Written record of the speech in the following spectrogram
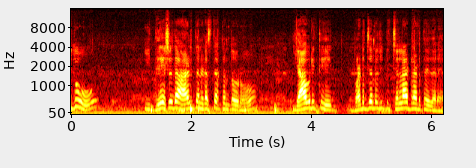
ಇದು ಈ ದೇಶದ ಆಡಳಿತ ನಡೆಸ್ತಕ್ಕಂಥವ್ರು ಯಾವ ರೀತಿ ಬಡ ಜನರ ಜೊತೆ ಚೆಲ್ಲಾಟ ಆಡ್ತಾ ಇದ್ದಾರೆ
